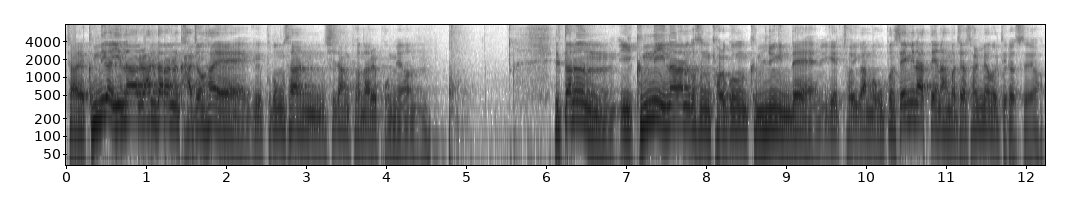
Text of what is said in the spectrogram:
자, 금리가 인하를 한다라는 가정하에 그 부동산 시장 변화를 보면 일단은 이 금리 인하라는 것은 결국은 금융인데 이게 저희가 한번 오픈 세미나 때는 한번 제가 설명을 드렸어요.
